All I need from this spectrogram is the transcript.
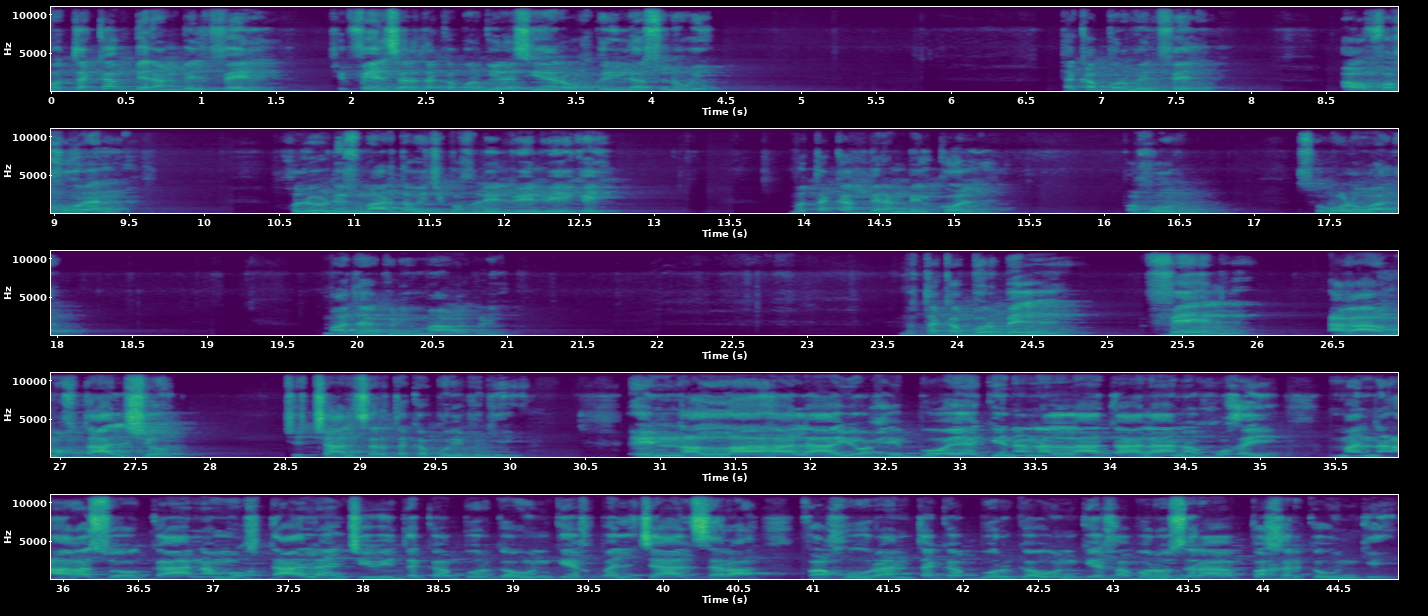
متکبرا بالفعل چې فعل سره تکبر کوي لاسونه راو کوي لاسونه وي تکبر بالفعل او فخورا خلو دزمار ته چې په خلې لوی لوی کوي متکبرا بالکل فخور سوغړ والا ما دا کړی ما غ کړی نو تکبر بل فعل هغه مختال شو چې چال سره تکبري پکې ان الله لا يحب يقينا الله تعالی نه خوخي من اغسو کان مختالن چې وی تکبر کوونکې خپل چال سره فخورن تکبر کوونکې خبرو سره فخر کوونکې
